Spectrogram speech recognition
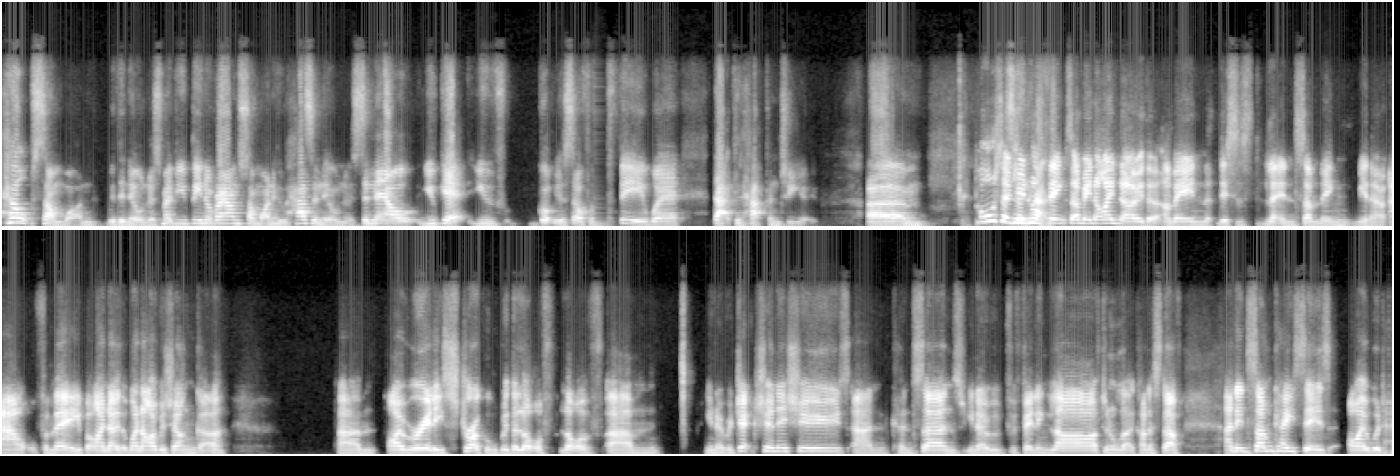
helped someone with an illness. Maybe you've been around someone who has an illness. And now you get you've got yourself a fear where that could happen to you. Um but also so do not think i mean i know that i mean this is letting something you know out for me but i know that when i was younger um, I really struggled with a lot of lot of um, you know rejection issues and concerns, you know, feeling loved and all that kind of stuff. And in some cases, I would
